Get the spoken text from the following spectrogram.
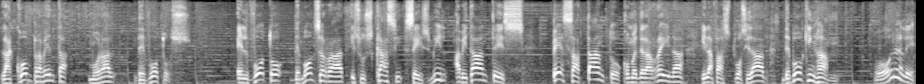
La compra-venta moral de votos. El voto de Montserrat y sus casi 6 mil habitantes pesa tanto como el de la reina y la fastuosidad de Buckingham. Órale,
